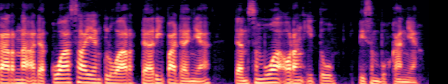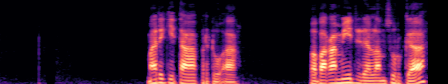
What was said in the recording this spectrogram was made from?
karena ada kuasa yang keluar daripadanya, dan semua orang itu disembuhkannya. Mari kita berdoa. Bapa kami di dalam surga,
